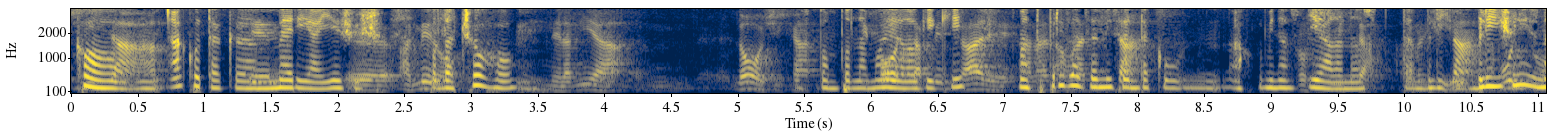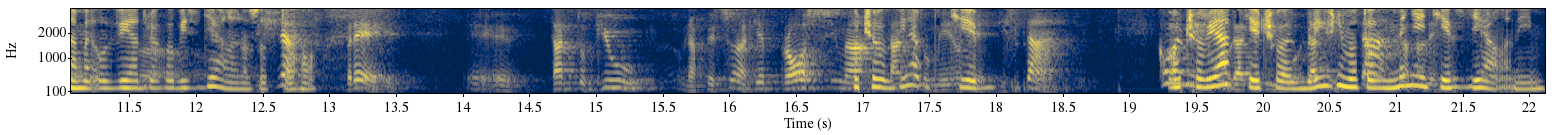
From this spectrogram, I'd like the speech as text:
Ako, ako tak meria Ježiš? Podľa čoho? Aspoň podľa mojej logiky, ma to privádza mysleť takú ako by na vzdialenosť. Tá blí, blížny znamená vyjadru ako by vzdialenosť od toho. O čo viac tie, o čo viac tie človek blížnym, o to menej tie vzdialeným.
